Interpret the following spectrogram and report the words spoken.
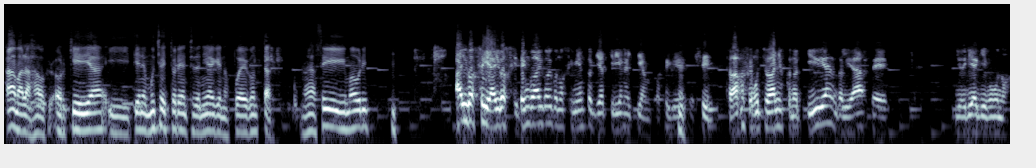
ama las orquídeas y tiene muchas historias entretenidas que nos puede contar. ¿No es así, Mauri? Algo así, algo así. Tengo algo de conocimiento que he adquirido en el tiempo. Así que sí, trabajo hace muchos años con orquídeas. En realidad hace, yo diría que unos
